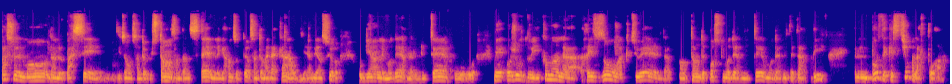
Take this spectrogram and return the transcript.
pas seulement dans le passé, disons Saint Augustin, Saint Anselme, les grands auteurs, Saint Thomas d'Aquin, bien, sûr, ou bien les modernes, Luther, mais aujourd'hui, comment la raison actuelle, en temps de postmodernité ou modernité tardive, pose des questions à la fois,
